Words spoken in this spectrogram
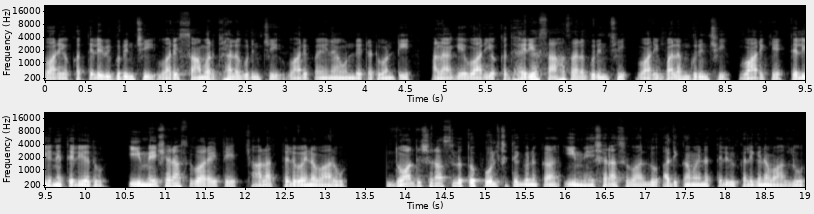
వారి యొక్క తెలివి గురించి వారి సామర్థ్యాల గురించి వారిపైన ఉండేటటువంటి అలాగే వారి యొక్క ధైర్య సాహసాల గురించి వారి బలం గురించి వారికే తెలియనే తెలియదు. ఈ మేషరాశి వారైతే చాలా తెలివైన వారు. ద్వాదశ రాశులతో పోల్చితే గనుక ఈ మేషరాశి వాళ్ళు అధికమైన తెలివి కలిగిన వాళ్ళు.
